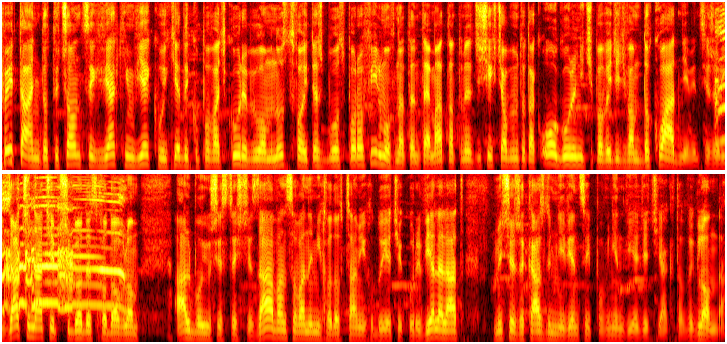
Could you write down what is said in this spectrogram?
pytań dotyczących w jakim wieku i kiedy kupować kury było mnóstwo i też było sporo filmów na ten temat. Natomiast dzisiaj chciałbym to tak uogólnić i powiedzieć Wam dokładnie. Więc jeżeli zaczynacie przygodę z hodowlą, albo już jesteście zaawansowanymi hodowcami, hodujecie kury wiele lat, myślę, że każdy mniej więcej powinien wiedzieć, jak to wygląda.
